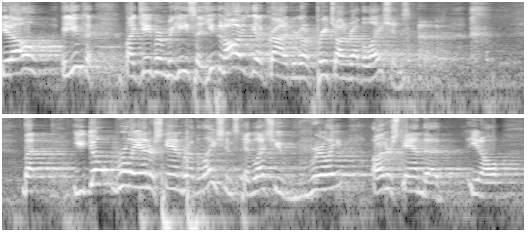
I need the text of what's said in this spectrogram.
You know, you could, like J. Vernon McGee says, you can always get a crowd if you're going to preach on Revelations. but you don't really understand Revelations unless you really understand the, you know,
